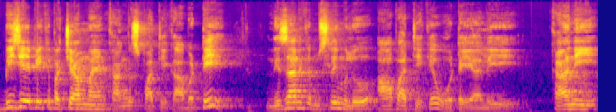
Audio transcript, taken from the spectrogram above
బీజేపీకి ప్రత్యామ్నాయం కాంగ్రెస్ పార్టీ కాబట్టి నిజానికి ముస్లింలు ఆ పార్టీకే ఓటేయాలి. కానీ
